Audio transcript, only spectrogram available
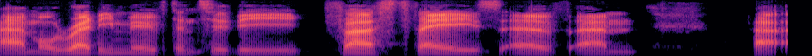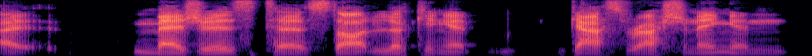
um, already moved into the first phase of um, uh, uh, measures to start looking at gas rationing and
